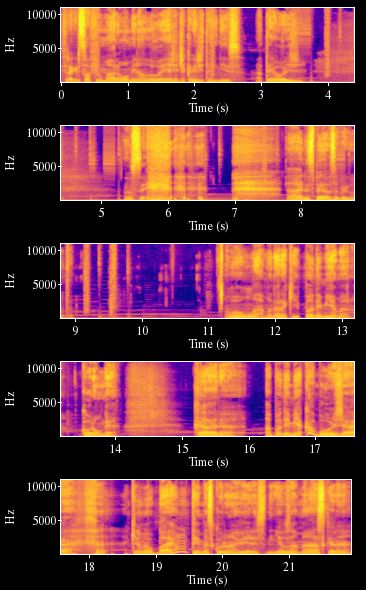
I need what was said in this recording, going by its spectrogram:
Será que eles só filmaram o Homem na Lua e a gente acredita nisso? Até hoje? Não sei. ah, não esperava essa pergunta. Vamos lá, mandar aqui. Pandemia, mano. Coronga. Cara, a pandemia acabou já. Aqui no meu bairro não tem mais coronavírus. Ninguém usa máscara.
